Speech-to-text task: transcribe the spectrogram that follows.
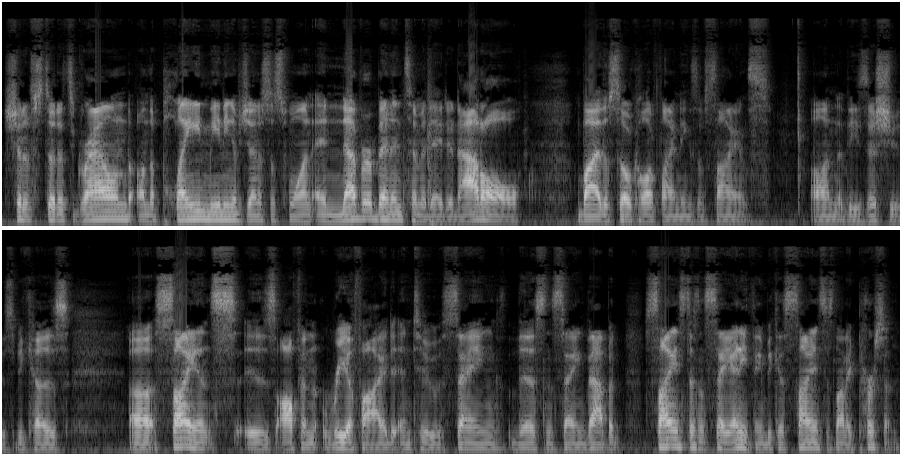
should have stood its ground on the plain meaning of Genesis one and never been intimidated at all by the so-called findings of science on these issues because uh, science is often reified into saying this and saying that, but science doesn't say anything because science is not a person.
